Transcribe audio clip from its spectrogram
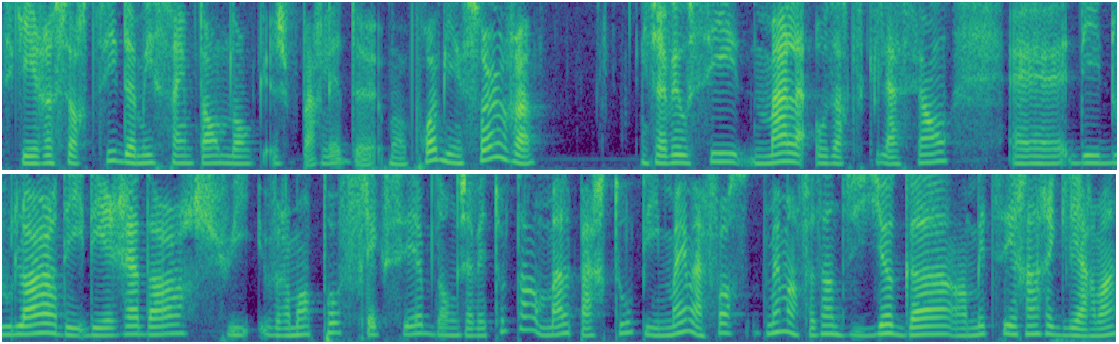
ce qui est ressorti de mes symptômes, donc je vous parlais de mon poids, bien sûr, j'avais aussi mal aux articulations, euh, des douleurs, des, des, raideurs. Je suis vraiment pas flexible, donc j'avais tout le temps mal partout. Puis même à force, même en faisant du yoga, en m'étirant régulièrement,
